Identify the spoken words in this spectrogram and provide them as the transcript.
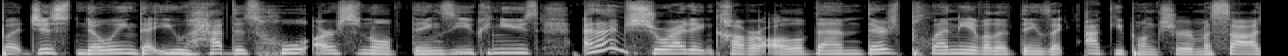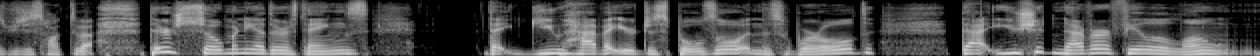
But just knowing that you have this whole arsenal of things that you can use. And I'm sure I didn't cover all of them. There's plenty of other things like acupuncture, massage, we just talked about. There's so many other things that you have at your disposal in this world that you should never feel alone.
